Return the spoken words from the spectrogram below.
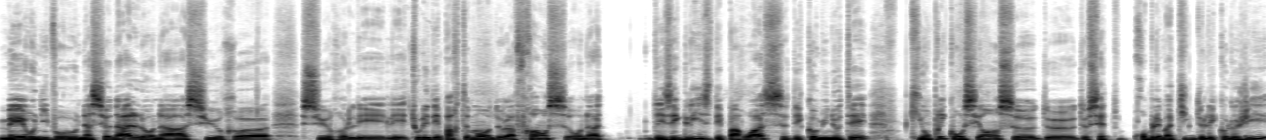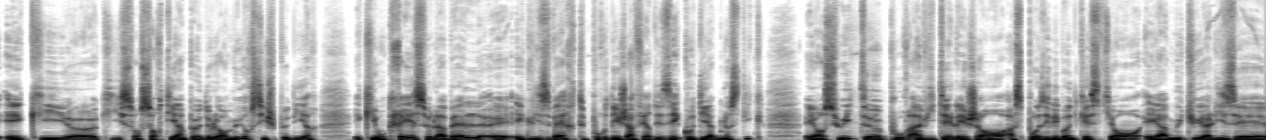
mais au niveau national, on a sur, sur les, les, tous les départements de la France, on a des églises, des paroisses, des communautés qui ont pris conscience euh, de, cette problématique de l'écologie et qui, euh, qui sont sortis un peu de leur mur, si je peux dire, et qui ont créé ce label euh, Église verte pour déjà faire des éco-diagnostics et ensuite pour inviter les gens à se poser les bonnes questions et à mutualiser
